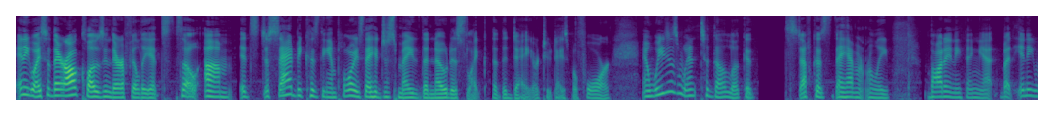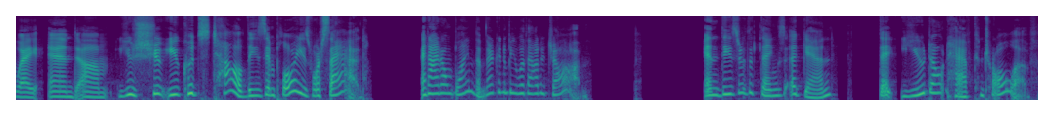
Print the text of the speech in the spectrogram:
Anyway, so they're all closing their affiliates. So um, it's just sad because the employees they had just made the notice like the day or two days before, and we just went to go look at stuff because they haven't really bought anything yet. But anyway, and um, you shoot, you could tell these employees were sad, and I don't blame them. They're going to be without a job, and these are the things again that you don't have control of.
